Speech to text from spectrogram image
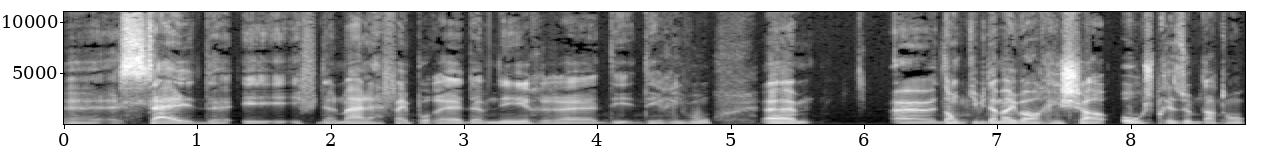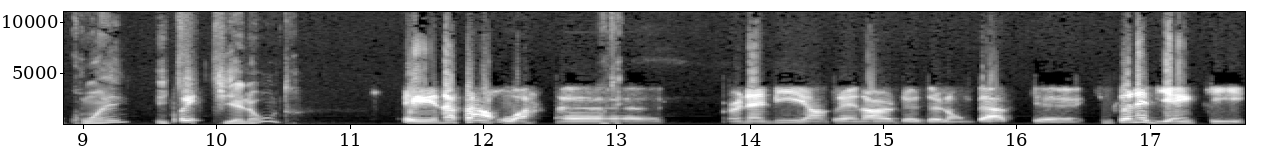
euh, s'aident et, et finalement, à la fin, pourraient devenir euh, des, des rivaux. Euh, euh, donc, évidemment, il va y avoir Richard O, je présume, dans ton coin. Et qui, qui est l'autre? Et Nathan Roy, un ami entraîneur de, de longue date que- qui me connaît bien, qui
